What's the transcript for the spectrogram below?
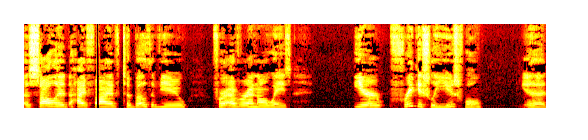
a solid high five to both of you forever and always. You're freakishly useful, uh,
